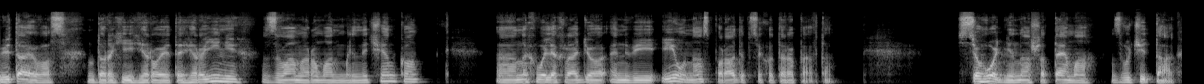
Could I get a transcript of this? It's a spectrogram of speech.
Вітаю вас, дорогі герої та героїні. З вами Роман Мельниченко е, на хвилях радіо НВ і у нас поради психотерапевта. Сьогодні наша тема звучить так:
